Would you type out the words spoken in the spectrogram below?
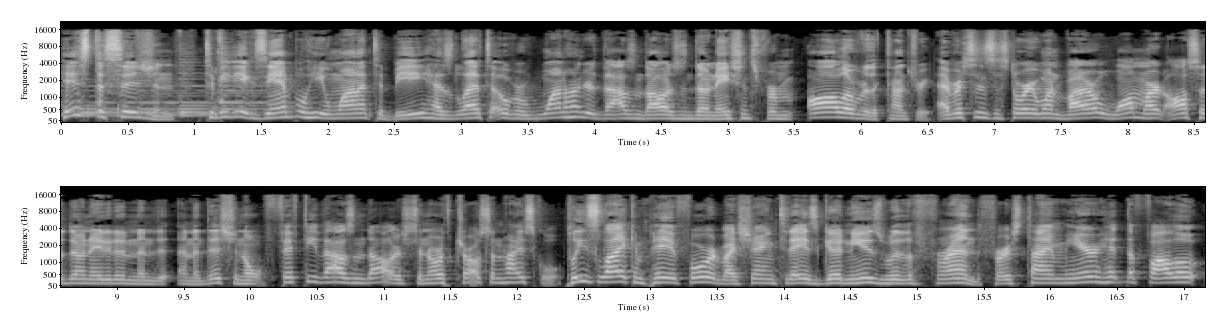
His decision to be the example he wanted to be has led to over $100,000 in donations from all over the country. Ever since the story went viral, Walmart also donated an, an additional $50,000 to North Charleston High School. Please like and pay it forward by sharing today's good news with a friend. First time here, hit the follow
